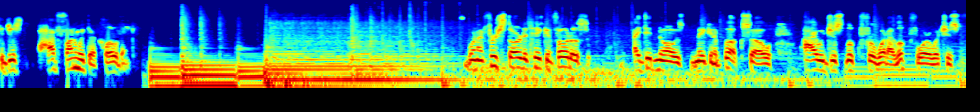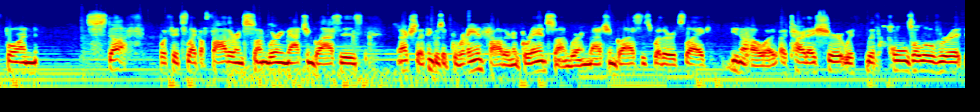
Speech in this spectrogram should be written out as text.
to just have fun with their clothing. when I first started taking photos, I didn't know I was making a book. So I would just look for what I look for, which is fun stuff. If it's like a father and son wearing matching glasses, actually, I think it was a grandfather and a grandson wearing matching glasses, whether it's like, you know, a, a tie dye shirt with, with holes all over it.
